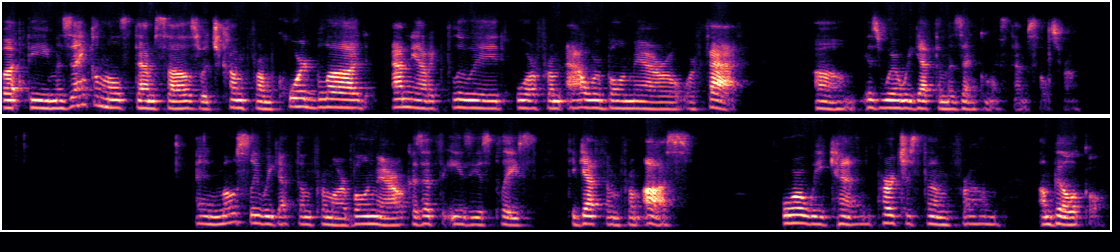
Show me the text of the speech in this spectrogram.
But the mesenchymal stem cells, which come from cord blood amniotic fluid or from our bone marrow or fat um, is where we get the mesenchymal stem cells from. And mostly we get them from our bone marrow because that's the easiest place to get them from us. Or we can purchase them from umbilical.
